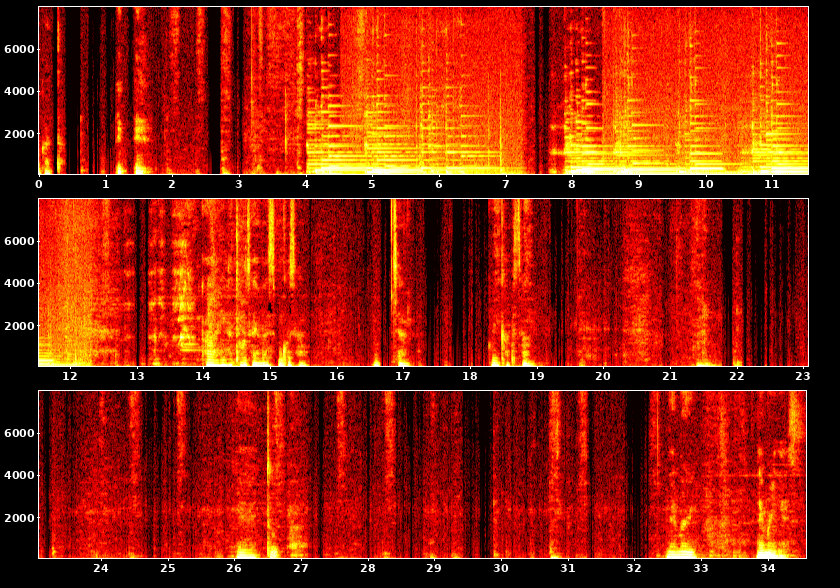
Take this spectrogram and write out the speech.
低かった。あありがとうございます、もこさん。もっちゃん。グイカプさん。えーっと。眠い。眠いです。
